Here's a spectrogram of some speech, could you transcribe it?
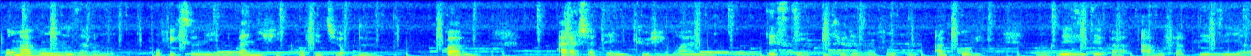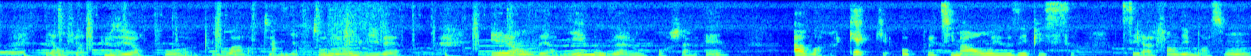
Pour ma bonne, nous allons confectionner une magnifique confiture de pommes à la châtaigne que j'ai moi-même testé et que les enfants ont approuvé. Donc n'hésitez pas à vous faire plaisir et à en faire plusieurs pour euh, pouvoir tenir tout le long de l'hiver. Et en dernier, nous allons pour Chamhain avoir un cake aux petits marrons et aux épices. C'est la fin des moissons,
